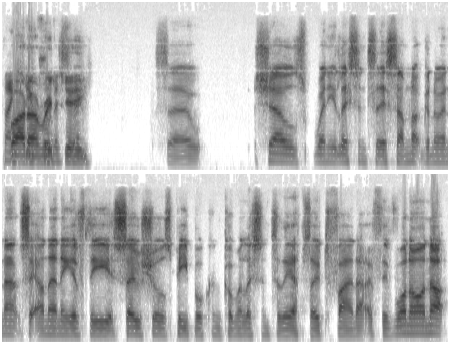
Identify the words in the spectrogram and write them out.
Thank Well you done, for Richie. So, Shells, when you listen to this, I'm not going to announce it on any of the socials. People can come and listen to the episode to find out if they've won or not.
